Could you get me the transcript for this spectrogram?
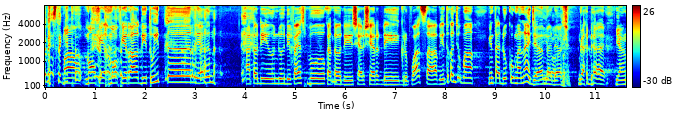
hashtag itu. mau mau vi- mau viral di Twitter ya kan atau diunduh di Facebook atau di share-share di grup WhatsApp itu kan cuma minta dukungan aja Iya, nggak ada makanya. nggak ada yang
